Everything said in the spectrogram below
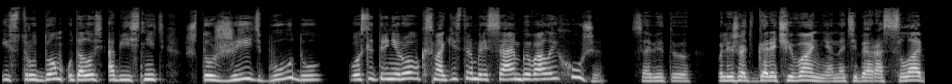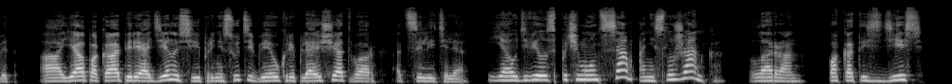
и с трудом удалось объяснить, что жить буду. После тренировок с магистром Рисаем бывало и хуже. «Советую полежать в горячей ванне, она тебя расслабит, а я пока переоденусь и принесу тебе укрепляющий отвар от целителя». Я удивилась, почему он сам, а не служанка. «Лоран, пока ты здесь,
